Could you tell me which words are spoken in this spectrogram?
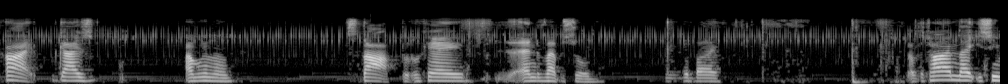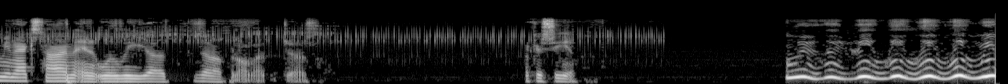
Alright, guys. I'm gonna stop, okay? End of episode. Goodbye. At the time that you see me next time, it will be, uh, set up and all that jazz. Okay, see you.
